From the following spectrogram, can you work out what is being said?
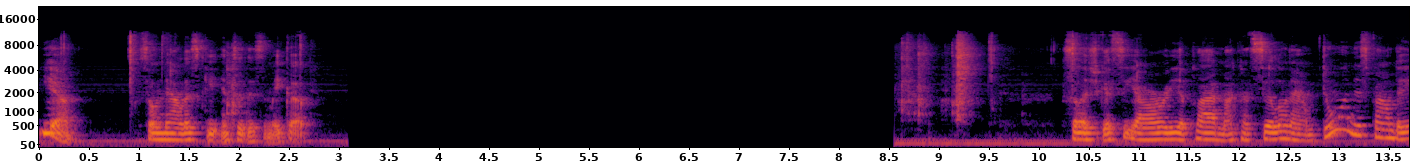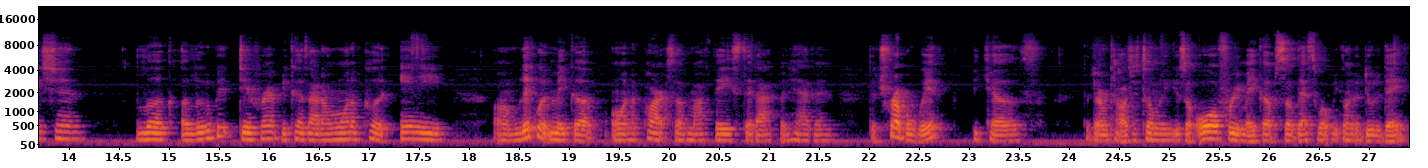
Yeah. So now let's get into this makeup. So as you can see, I already applied my concealer. Now I'm doing this foundation look a little bit different because I don't want to put any um, liquid makeup on the parts of my face that I've been having the trouble with because the dermatologist told me to use an oil-free makeup. So that's what we're going to do today.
